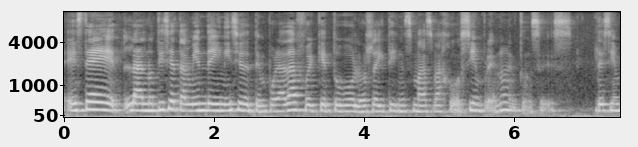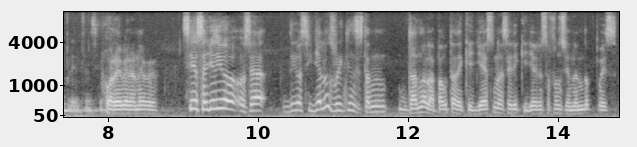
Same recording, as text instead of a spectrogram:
este, la noticia también de inicio de temporada fue que tuvo los ratings más bajos siempre, ¿no? Entonces de siempre, entonces. Forever and ever. Sí, o sea, yo digo, o sea, digo, si ya los ratings están dando la pauta de que ya es una serie que ya no está funcionando, pues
